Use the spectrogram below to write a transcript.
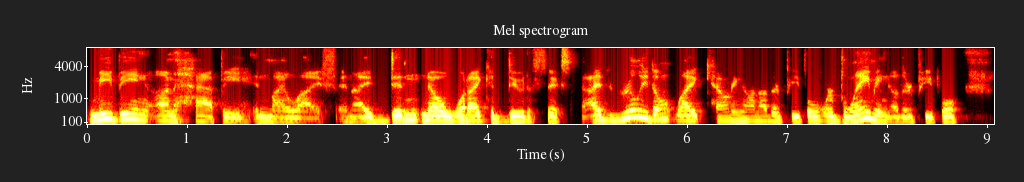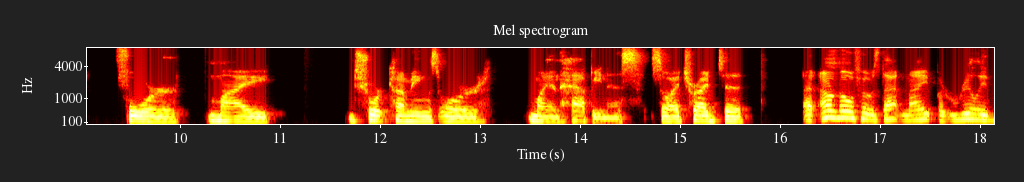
me being unhappy in my life and I didn't know what I could do to fix it. I really don't like counting on other people or blaming other people for my shortcomings or my unhappiness. So I tried to I don't know if it was that night, but really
